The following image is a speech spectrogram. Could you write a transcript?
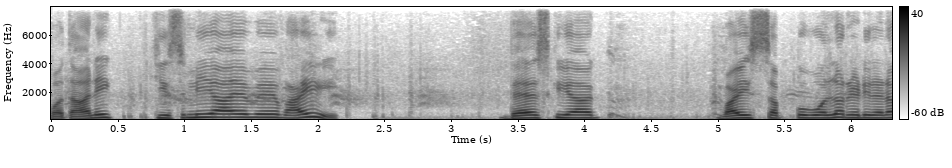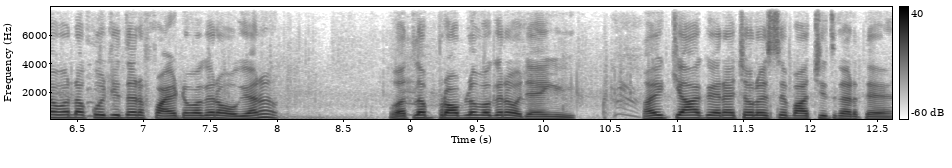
पता नहीं किस लिए आए हुए भाई। बहस किया। भाई सबको बोलना रेडी रहना, वरना कुछ इधर फाइट वगैरह हो गया ना मतलब प्रॉब्लम वगैरह हो जाएँगी। भाई क्या कह रहा है? चलो इससे बातचीत करते हैं।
